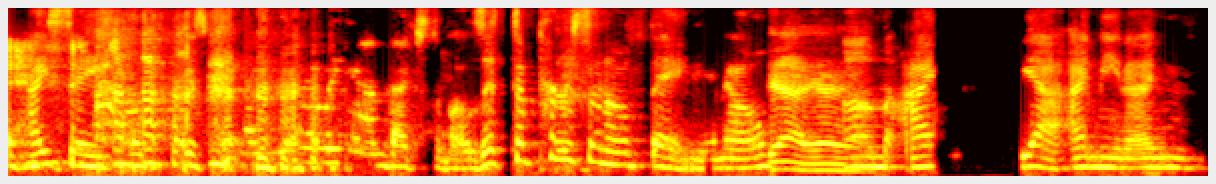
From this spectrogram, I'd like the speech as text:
I say focus primarily on vegetables. It's a personal thing, you know. Yeah, yeah. yeah. Um, I, yeah, I mean, I'm,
